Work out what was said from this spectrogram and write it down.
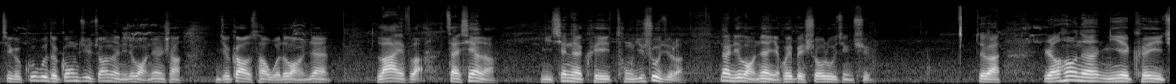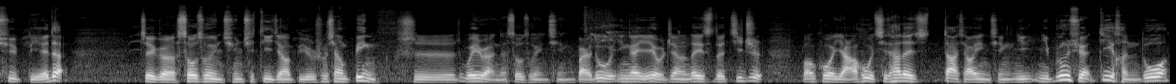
这个 Google 的工具装在你的网站上，你就告诉他我的网站 live 了，在线了，你现在可以统计数据了，那你的网站也会被收录进去。对吧？然后呢，你也可以去别的这个搜索引擎去递交，比如说像 Bing 是微软的搜索引擎，百度应该也有这样类似的机制，包括雅虎其他的大小引擎，你你不用选递很多，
